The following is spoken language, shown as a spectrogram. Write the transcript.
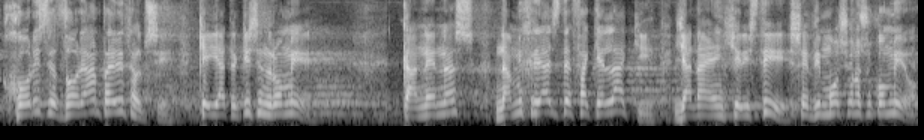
χωρίς δωρεάν περίθαλψη και ιατρική συνδρομή. Κανένας να μην χρειάζεται φακελάκι για να εγχειριστεί σε δημόσιο νοσοκομείο.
